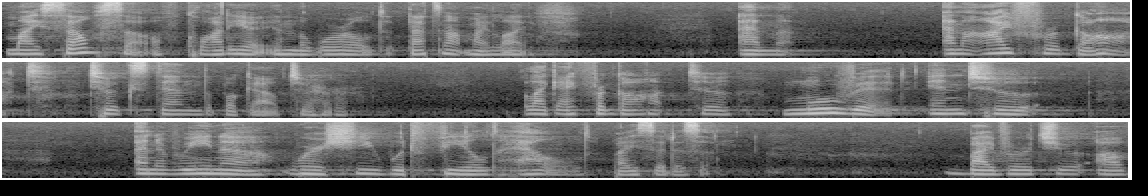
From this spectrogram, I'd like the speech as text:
My self self, Claudia in the world, that's not my life. And, and I forgot to extend the book out to her. Like I forgot to move it into an arena where she would feel held by citizen by virtue of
